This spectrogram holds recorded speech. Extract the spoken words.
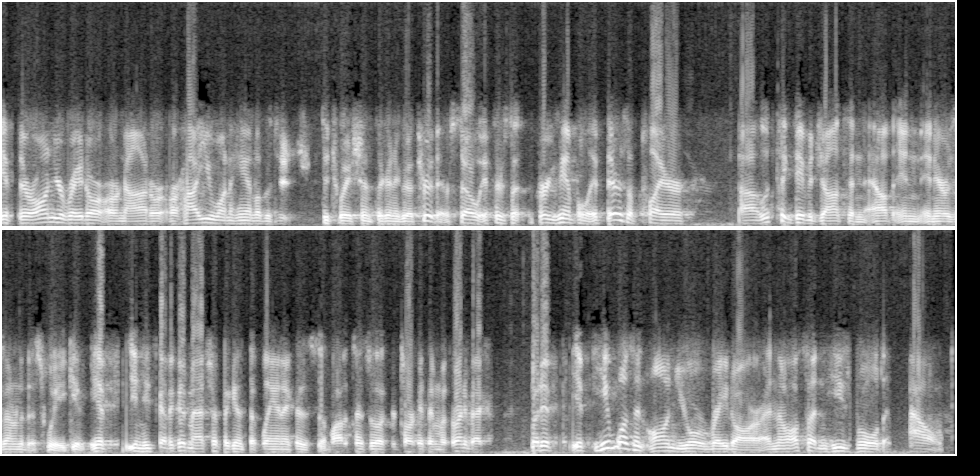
if they're on your radar or not, or, or how you want to handle the situation if they're going to go through there. So, if there's a, for example, if there's a player, uh, let's take David Johnson out in, in Arizona this week. If, if he's got a good matchup against Atlanta, because a lot of times we look to target them with running backs. But if if he wasn't on your radar, and then all of a sudden he's ruled out,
